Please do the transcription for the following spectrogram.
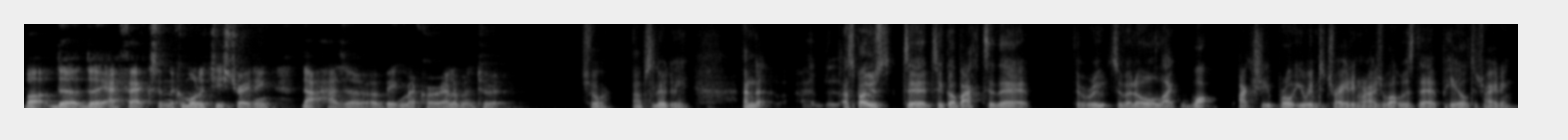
But the the FX and the commodities trading that has a, a big macro element to it. Sure, absolutely. And uh, I suppose to to go back to the the roots of it all, like what actually brought you into trading, Raj? What was the appeal to trading?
